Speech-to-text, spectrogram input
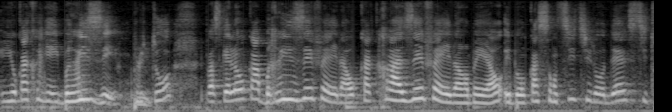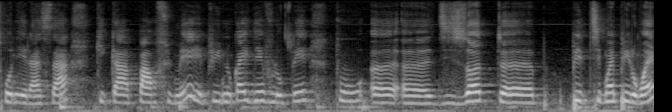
il a créé brisé plutôt, parce que là, a brisé, fait, là, il a crasé, fait, là, et bien, on a senti l'odeur citronné là, ça, qui a parfumé et puis nous avons développé pour euh, euh, des autres euh, petits moins plus loin,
